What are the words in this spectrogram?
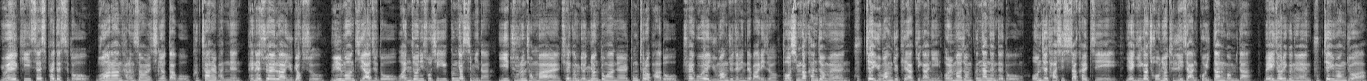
요엘키 세스페데스도 무한한 가능성을 지녔다고 극찬을 받는 베네수엘라 유격수 윌먼 디아즈도 완전히 소식이 끊겼습니다. 이 둘은 정말 최근 몇 년 동안을 통틀어 봐도 최고의 유망주들인데 말이죠. 더 심각한 점은 국제 유망주 계약 기간이 얼마 전 끝났는데도 언제 다시 시작할지 얘기가 전혀 들리지 않고 있다는 겁니다. 메이저리그는 국제 유망주와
